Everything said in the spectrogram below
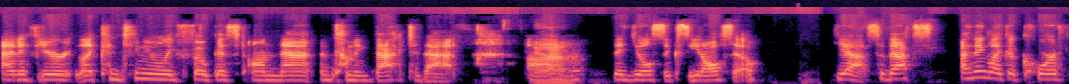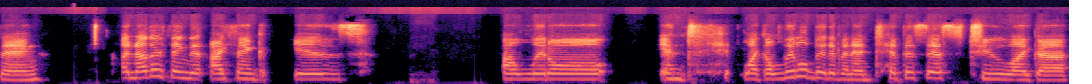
And if you're like continually focused on that and coming back to that yeah. um, then you'll succeed also. Yeah so that's i think like a core thing. Another thing that i think is a little and like a little bit of an antithesis to like a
